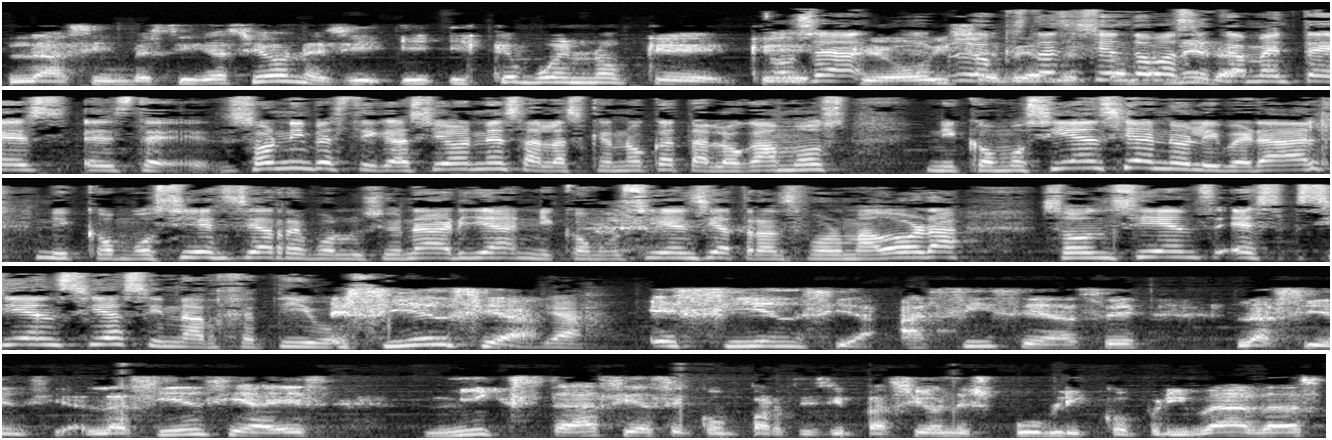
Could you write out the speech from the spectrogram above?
las investigaciones y, y, qué bueno que, que, o sea, hoy lo que estás diciendo básicamente es, este, son investigaciones a las que no catalogamos ni como ciencia neoliberal, ni como ciencia revolucionaria, ni como ciencia transformadora. Son ciencia, es ciencia sin adjetivos. Es ciencia, es ciencia. Así se hace la ciencia. La ciencia es mixta, se hace con participaciones público-privadas,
